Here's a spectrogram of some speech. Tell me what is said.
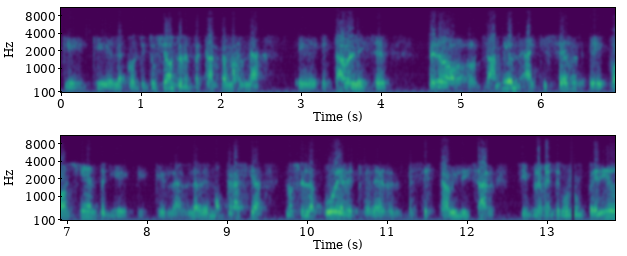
que, la Constitución, que nuestra Carta Magna eh, establece, pero también hay que ser eh, consciente que, que la, democracia no se la puede querer desestabilizar simplemente con un pedido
